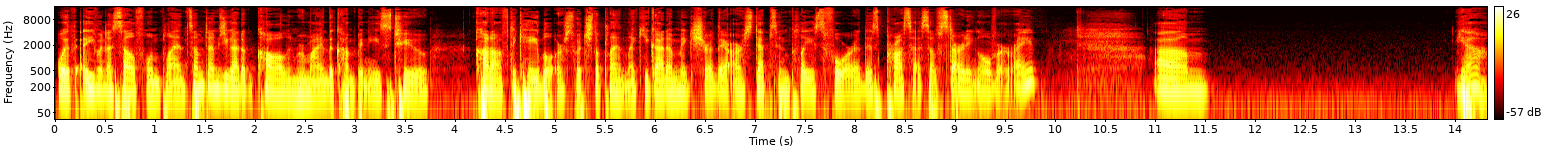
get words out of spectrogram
with even a cell phone plan, sometimes you got to call and remind the companies to cut off the cable or switch the plan. Like you got to make sure there are steps in place for this process of starting over, right? Um, yeah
